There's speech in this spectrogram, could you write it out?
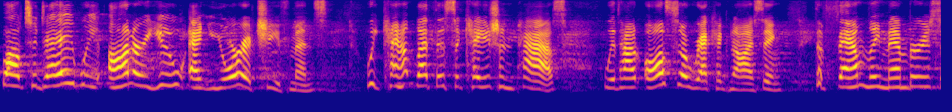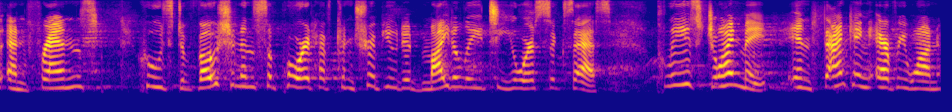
While today we honor you and your achievements, we can't let this occasion pass without also recognizing the family members and friends whose devotion and support have contributed mightily to your success. Please join me in thanking everyone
